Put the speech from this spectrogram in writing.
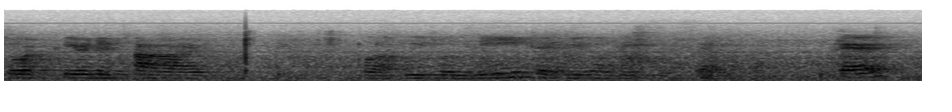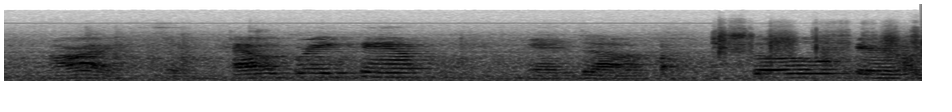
short period of time, but we believe that you're going to be successful. Okay? All right. So have a great camp and uh, go Carolina.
